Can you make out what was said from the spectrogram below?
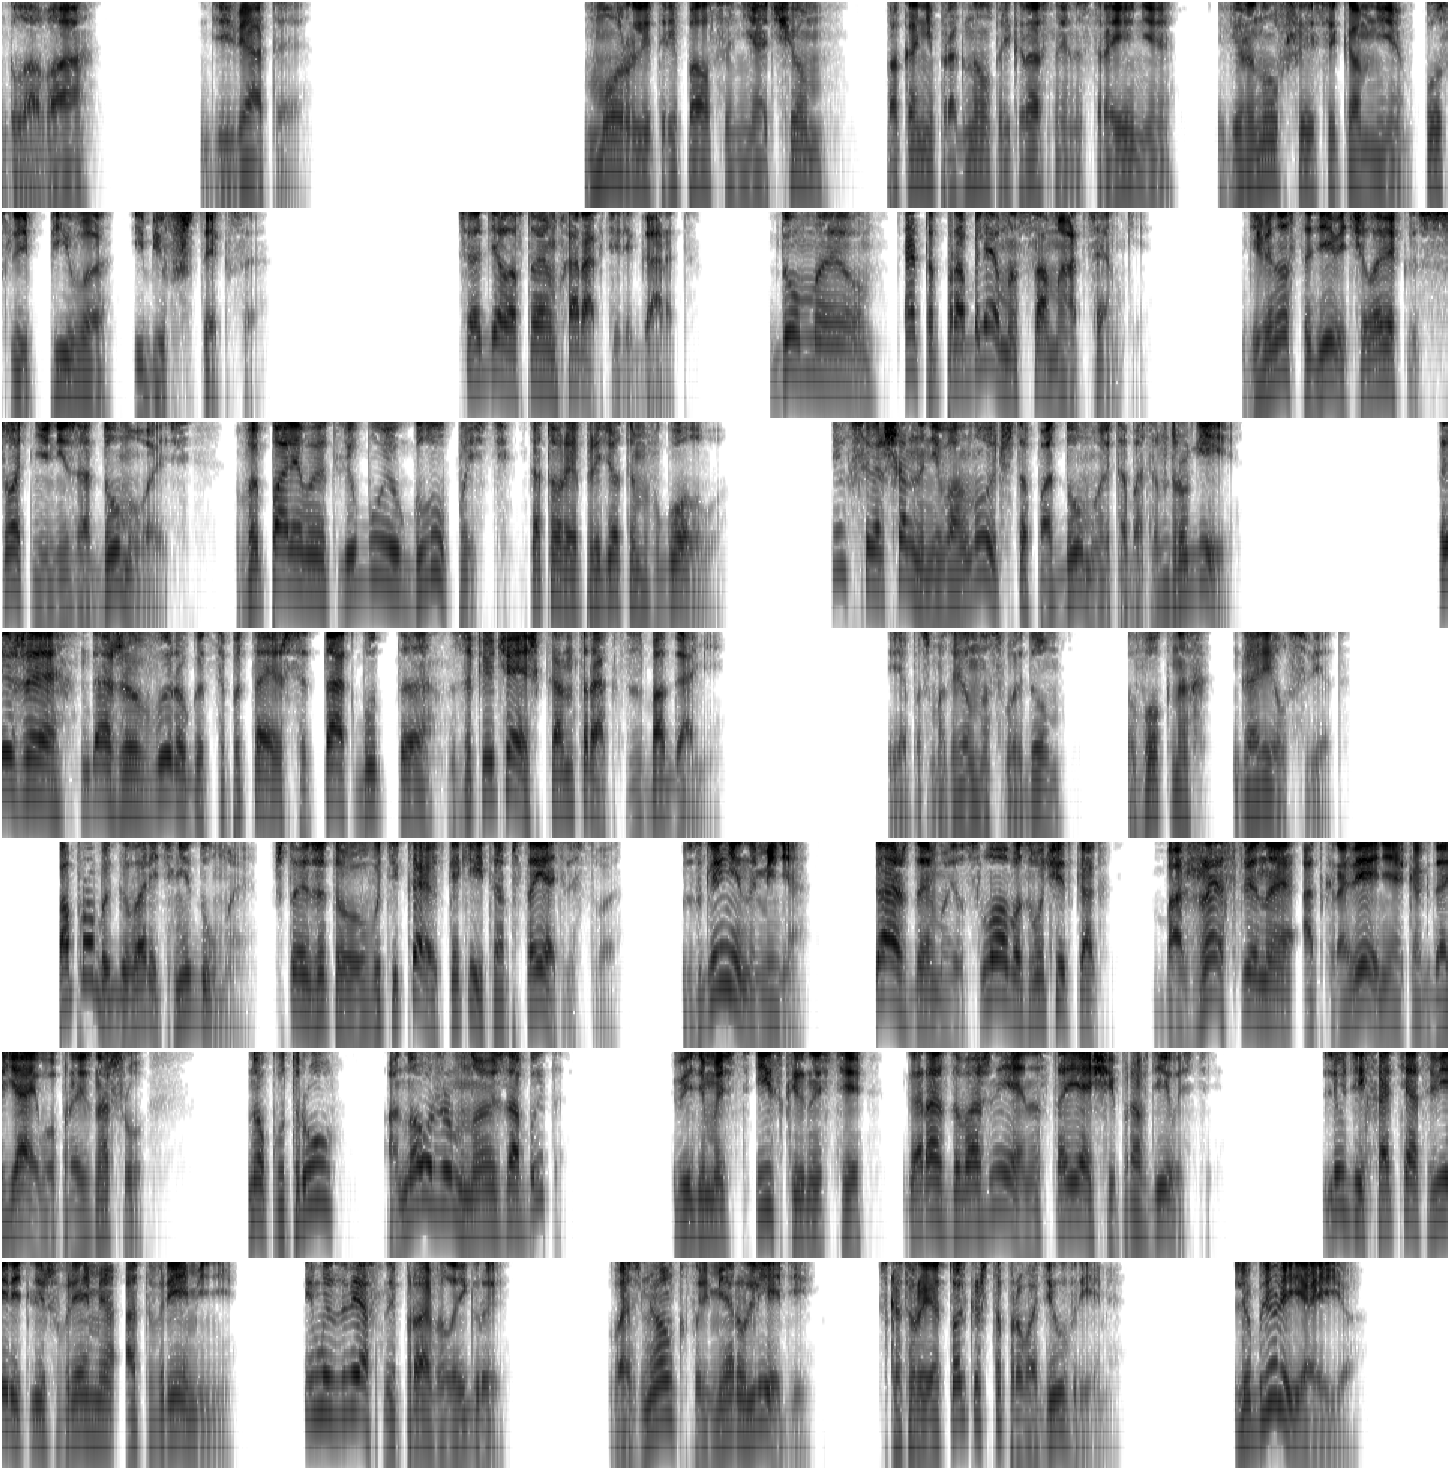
Глава девятая Морли трепался ни о чем, пока не прогнал прекрасное настроение, вернувшееся ко мне после пива и бифштекса. «Все дело в твоем характере, Гаррет. Думаю, это проблема самооценки. 99 человек из сотни, не задумываясь, выпаливают любую глупость, которая придет им в голову. Их совершенно не волнует, что подумают об этом другие. Ты же даже выругаться пытаешься так, будто заключаешь контракт с богами. Я посмотрел на свой дом. В окнах горел свет. Попробуй говорить, не думая, что из этого вытекают какие-то обстоятельства. Взгляни на меня. Каждое мое слово звучит как божественное откровение, когда я его произношу. Но к утру оно уже мною забыто. Видимость искренности гораздо важнее настоящей правдивости. Люди хотят верить лишь время от времени. Им известны правила игры. Возьмем, к примеру, леди, с которой я только что проводил время. Люблю ли я ее?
